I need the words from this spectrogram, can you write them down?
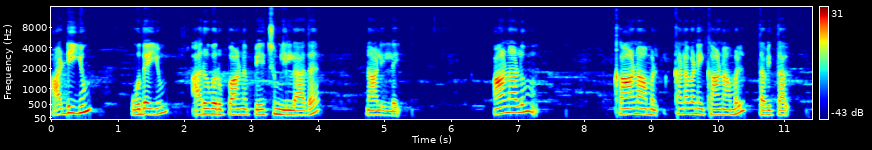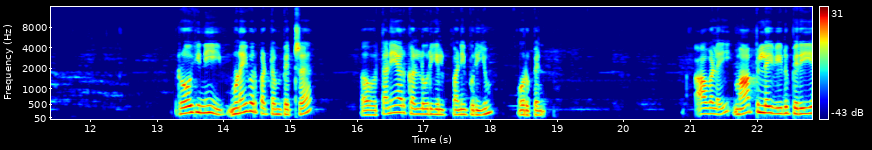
அடியும் உதையும் அருவருப்பான பேச்சும் இல்லாத நாள் இல்லை. ஆனாலும் காணாமல் கணவனை காணாமல் தவித்தாள். ரோஹிணி முனைவர் பட்டம் பெற்ற தனியார் கல்லூரியில் பணிபுரியும் ஒரு பெண். அவளை மாப்பிள்ளை வீடு பெரிய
